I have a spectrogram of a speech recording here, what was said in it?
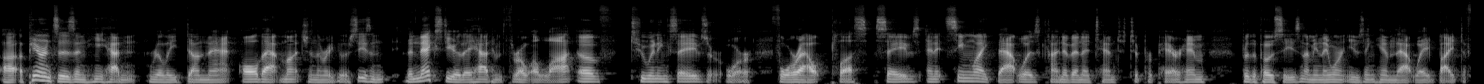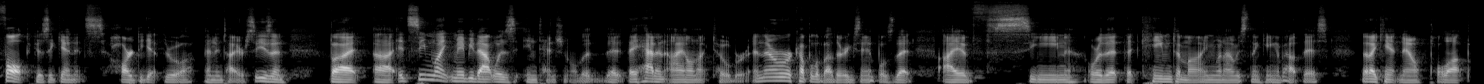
uh, appearances, and he hadn't really done that all that much in the regular season. The next year, they had him throw a lot of two inning saves or, or four out plus saves, and it seemed like that was kind of an attempt to prepare him for the postseason. I mean, they weren't using him that way by default because, again, it's hard to get through a, an entire season. But uh, it seemed like maybe that was intentional, that, that they had an eye on October. And there were a couple of other examples that I have seen or that, that came to mind when I was thinking about this that I can't now pull up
